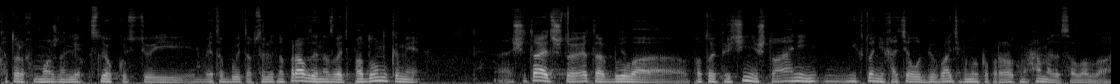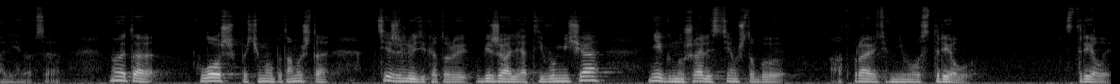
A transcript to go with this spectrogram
которых можно с легкостью, и это будет абсолютно правдой, назвать подонками, а, считают, что это было по той причине, что они, никто не хотел убивать внука пророка Мухаммада, саллаллаху алейхи. Но это ложь. Почему? Потому что те же люди, которые бежали от его меча, не гнушались тем, чтобы отправить в него стрелу, стрелы.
